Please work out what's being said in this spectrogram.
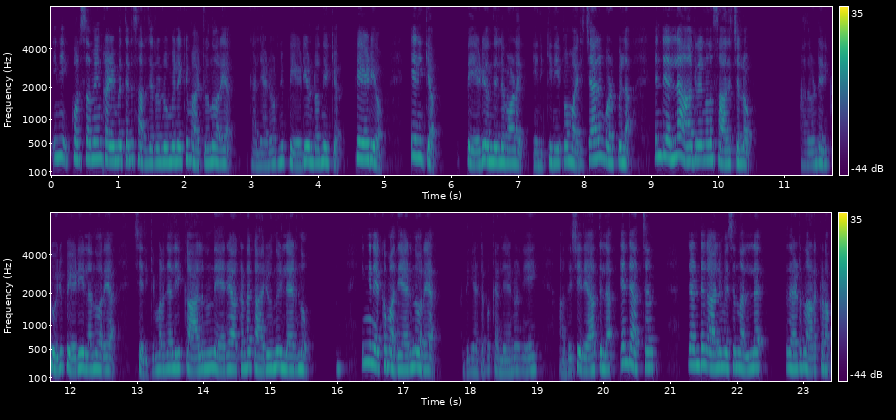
ഇനി കുറച്ച് സമയം കഴിയുമ്പോൾ തന്നെ സർജറി റൂമിലേക്ക് മാറ്റുമെന്ന് പറയാം. കല്യാണി പറഞ്ഞ് പേടിയുണ്ടോന്ന് ചോദിക്കുക പേടിയോ? എനിക്കോ? പേടിയൊന്നുമില്ല മോളെ. എനിക്കിനിയിപ്പോൾ മരിച്ചാലും കുഴപ്പമില്ല. എന്റെ എല്ലാ ആഗ്രഹങ്ങളും സാധിച്ചല്ലോ. അതുകൊണ്ട് എനിക്ക് ഒരു പേടിയില്ലെന്ന് പറയാം. ശരിക്കും പറഞ്ഞാൽ ഈ കാലൊന്നും നേരെ ആക്കേണ്ട കാര്യമൊന്നും ഇല്ലായിരുന്നു. ഇങ്ങനെയൊക്കെ മതിയായിരുന്നു പറയാം. അത് കേട്ടപ്പോൾ കല്യാണി പറഞ്ഞു അത് ശരിയാകത്തില്ല. എന്റെ അച്ഛൻ രണ്ട് കാലം വെച്ച് നല്ല ഇതായിട്ട് നടക്കണം.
